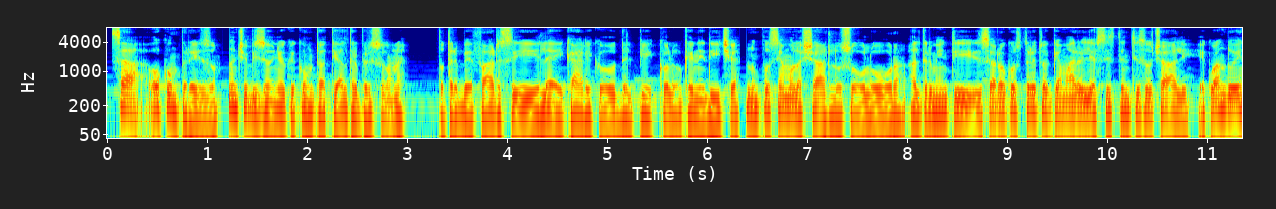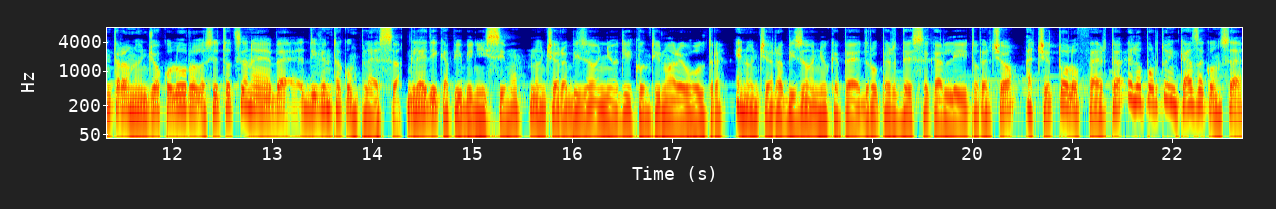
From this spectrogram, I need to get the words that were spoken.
Sa, ho compreso, non c'è bisogno che contatti altre persone. Potrebbe farsi lei carico del piccolo, che ne dice? Non possiamo lasciarlo solo ora, altrimenti sarò costretto a chiamare gli assistenti sociali e quando entrano in gioco loro la situazione, beh, diventa complessa. Glady capì benissimo, non c'era bisogno di continuare oltre e non c'era bisogno che Pedro perdesse Carlito, perciò accettò l'offerta e lo portò in casa con sé.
